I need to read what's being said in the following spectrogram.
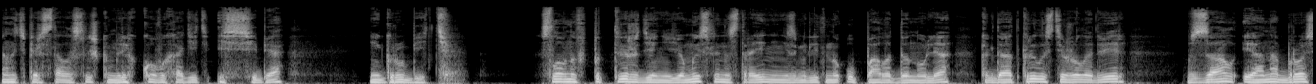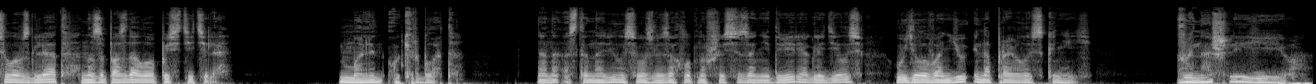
Она теперь стала слишком легко выходить из себя и грубить. Словно в подтверждение ее мысли настроение незамедлительно упало до нуля, когда открылась тяжелая дверь в зал, и она бросила взгляд на запоздалого посетителя. Малин Окерблат. Она остановилась возле захлопнувшейся за ней двери, огляделась, увидела Ванью и направилась к ней. «Вы нашли ее,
